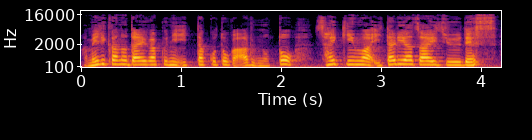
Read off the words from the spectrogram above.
アメリカの大学に行ったことがあるのと最近はイタリア在住です。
